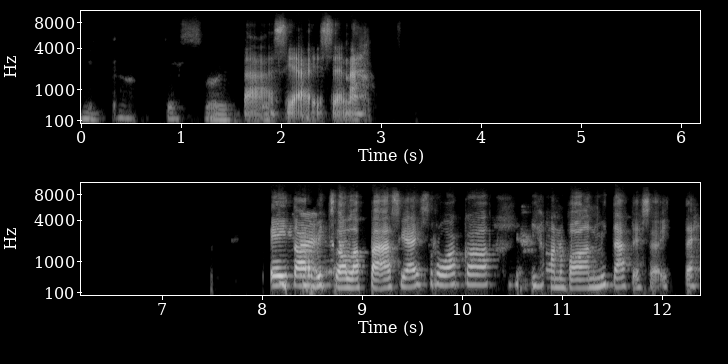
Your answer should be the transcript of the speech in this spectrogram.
Mitä tässä oli? pääsiäisenä? Ei tarvitse olla pääsiäisruokaa, ihan vaan mitä te söitte.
